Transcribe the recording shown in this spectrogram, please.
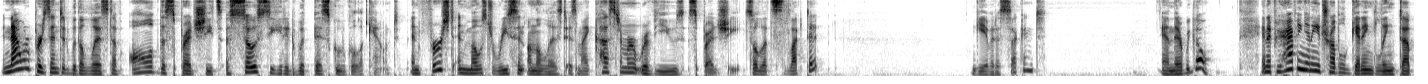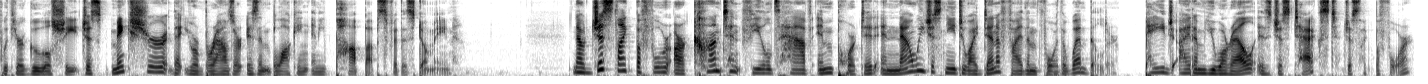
And now we're presented with a list of all of the spreadsheets associated with this Google account. And first and most recent on the list is my customer reviews spreadsheet. So let's select it, give it a second, and there we go. And if you're having any trouble getting linked up with your Google Sheet, just make sure that your browser isn't blocking any pop-ups for this domain. Now, just like before, our content fields have imported, and now we just need to identify them for the web builder. Page item URL is just text, just like before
